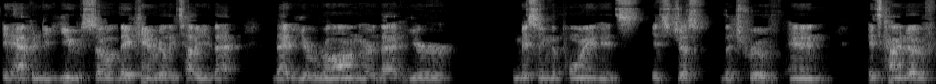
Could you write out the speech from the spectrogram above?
it happened to you. So they can't really tell you that that you're wrong or that you're missing the point. It's it's just the truth, and it's kind of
